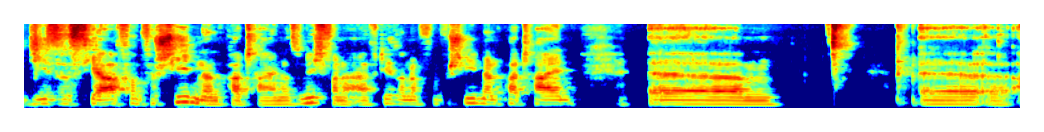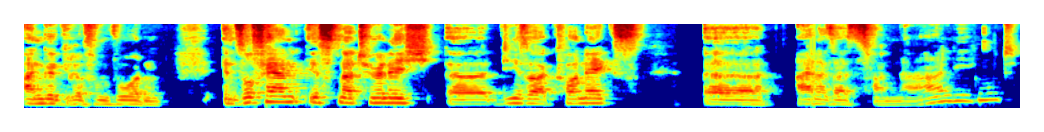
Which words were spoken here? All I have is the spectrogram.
dieses Jahr von verschiedenen Parteien, also nicht von der AfD, sondern von verschiedenen Parteien ähm, äh, angegriffen wurden. Insofern ist natürlich äh, dieser Connex äh, einerseits zwar naheliegend,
